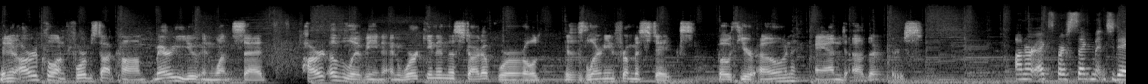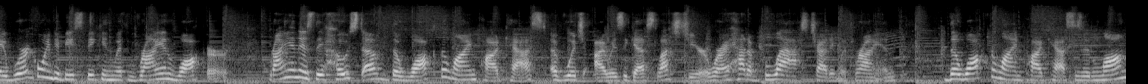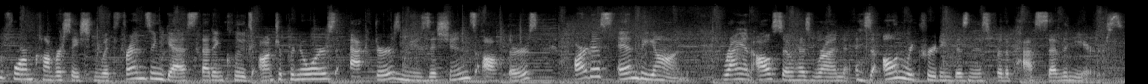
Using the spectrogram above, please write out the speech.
In an article on Forbes.com, Mary Newton once said, Part of living and working in the startup world is learning from mistakes, both your own and others. On our expert segment today, we're going to be speaking with Ryan Walker. Ryan is the host of the Walk the Line podcast, of which I was a guest last year, where I had a blast chatting with Ryan. The Walk the Line podcast is a long form conversation with friends and guests that includes entrepreneurs, actors, musicians, authors, artists, and beyond. Ryan also has run his own recruiting business for the past seven years.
